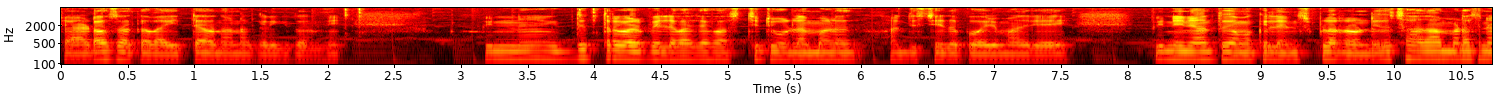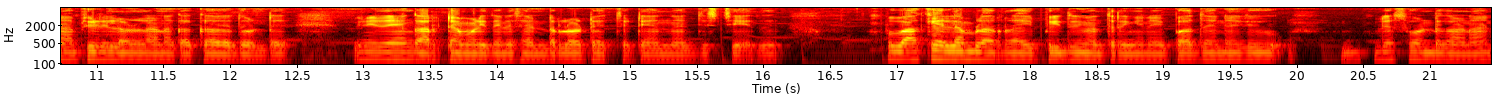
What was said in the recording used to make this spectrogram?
ഷാഡോസൊക്കെ വൈറ്റ് ആവുന്നതാണൊക്കെ എനിക്ക് തോന്നി. പിന്നെ ഇത് ഇത്ര കുഴപ്പമില്ല. പക്ഷേ ഫസ്റ്റ് ടൂൾ നമ്മൾ അഡ്ജസ്റ്റ് ചെയ്തപ്പോൾ ഒരുമാതിരിയായി. പിന്നെ ഇതിനകത്ത് നമുക്ക് ലെൻസ് ബ്ലർ ഉണ്ട്. ഇത് സാധാരണ നമ്മുടെ സ്നാപ്സീഡിലുള്ള കണക്കൊക്കെ ഇതുണ്ട്. പിന്നെ ഇത് ഞാൻ കറക്റ്റ് നമ്മൾ ഇതിന്റെ സെന്ററിലോട്ട് വെച്ചിട്ട് ഞാൻ അഡ്ജസ്റ്റ് ചെയ്ത്. അപ്പോൾ ബാക്കിയെല്ലാം ബ്ലറായി ഇപ്പോൾ ഇത് മാത്രം ഇങ്ങനെ. ഇപ്പോൾ അത് തന്നെ ഒരു രസമുണ്ട് കാണാൻ.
